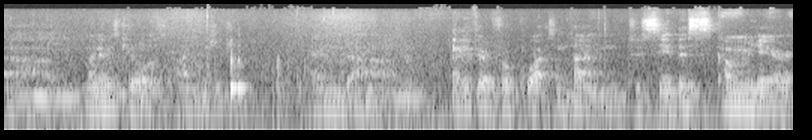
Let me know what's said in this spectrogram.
Um, my name is Kirolos. I'm Egyptian, and um, I live here for quite some time. And to see this come here,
